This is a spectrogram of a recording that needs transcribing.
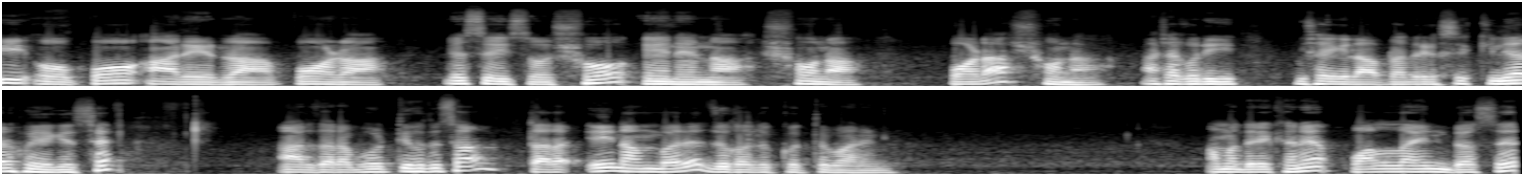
পি ও প আর এ রা পড়া এস এইচ ও শো এন এ না সোনা পড়া সোনা আশা করি বিষয়গুলো আপনাদের কাছে ক্লিয়ার হয়ে গেছে। আর যারা ভর্তি হতে চান, তারা এই নাম্বারে যোগাযোগ করতে পারেন। আমাদের এখানে অনলাইন ব্যাসে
